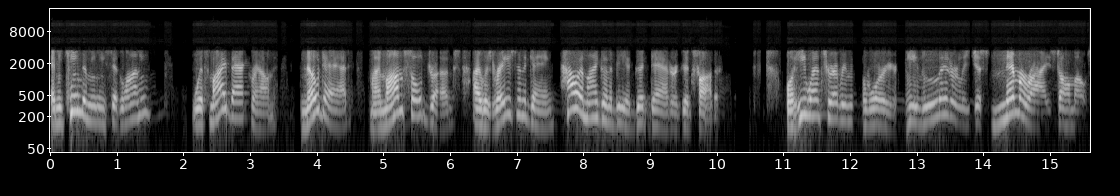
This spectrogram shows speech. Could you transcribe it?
And he came to me and he said, Lonnie, with my background, no dad, my mom sold drugs, I was raised in a gang, how am I going to be a good dad or a good father? Well, he went through every warrior. He literally just memorized almost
